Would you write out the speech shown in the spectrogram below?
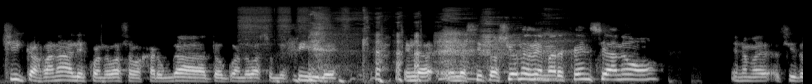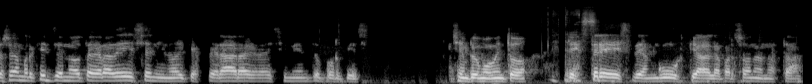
chicas, banales, cuando vas a bajar un gato, cuando vas a un desfile. en, las situaciones de emergencia no, en la situación de emergencia no te agradecen y no hay que esperar agradecimiento porque es siempre un momento de estrés, de angustia, la persona no está...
